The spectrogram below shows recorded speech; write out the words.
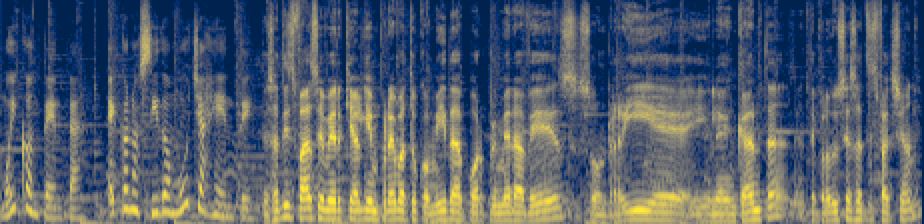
Muy contenta. He conocido mucha gente. ¿Te satisface ver que alguien prueba tu comida por primera vez, sonríe y le encanta? ¿Te produce satisfacción?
